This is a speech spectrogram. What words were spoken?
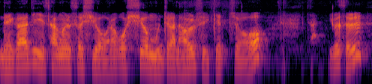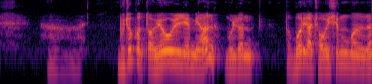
4가지 이상을 쓰시오 라고 시험 문제가 나올 수 있겠죠. 자, 이것을 어, 무조건 또 외우려면 물론 또 머리가 좋으신 분은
